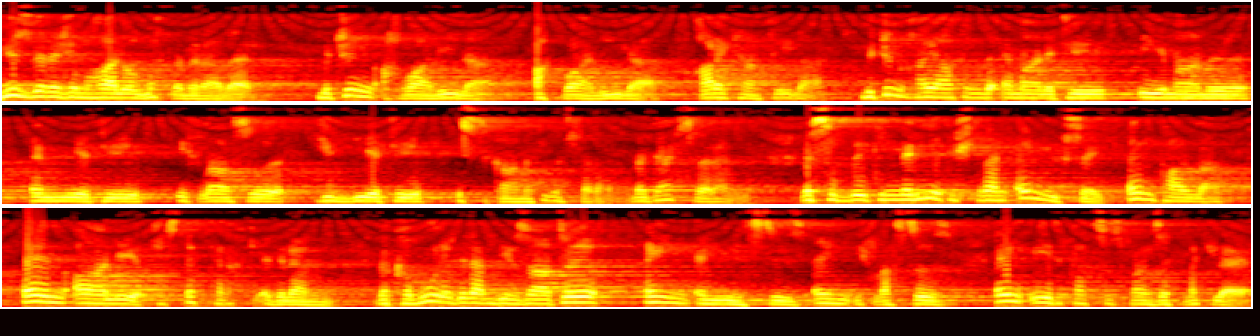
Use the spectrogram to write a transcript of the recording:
yüz derece muhal olmakla beraber bütün ahvaliyle, akvaliyle, harekatıyla, bütün hayatında emaneti, imanı, emniyeti, ihlası, ciddiyeti, istikameti gösteren ve ders veren ve sıddıkınları yetiştiren en yüksek, en parlak, en âli, haslet telakki edilen ve kabul edilen bir zatı en emniyetsiz, en ihlassız, en itikatsız farz etmekle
